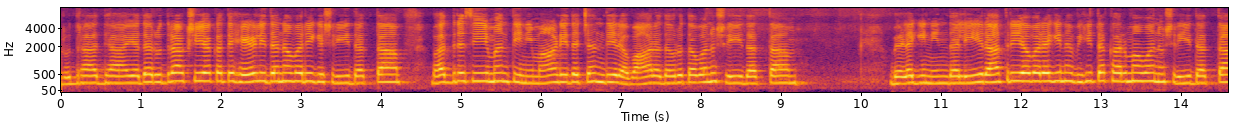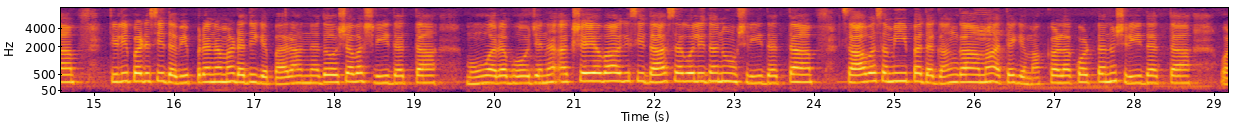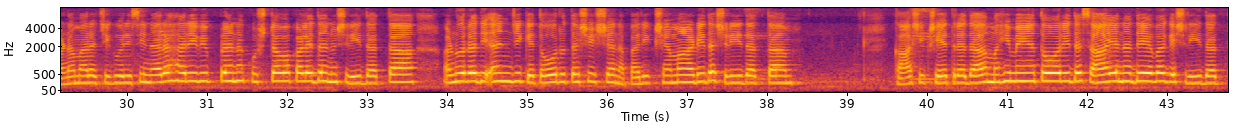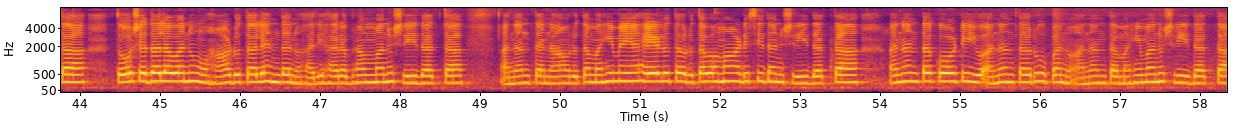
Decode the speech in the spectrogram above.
ರುದ್ರಾಧ್ಯಾಯದ ರುದ್ರಾಕ್ಷಿಯ ಕತೆ ಹೇಳಿದನವರಿಗೆ ಶ್ರೀದತ್ತ. ಭದ್ರ ಸೀಮಂತಿನಿ ಮಾಡಿದ ಚಂದಿರ ವಾರದ ವೃತವನು ಶ್ರೀದತ್ತ. ಬೆಳಗಿನಿಂದಲೀ ರಾತ್ರಿಯವರೆಗಿನ ವಿಹಿತ ಕರ್ಮವನು ಶ್ರೀದತ್ತ. ತಿಳಿಪಡಿಸಿದ ವಿಪ್ರನ ಮಡದಿಗೆ ಪರಾನ್ನ ದೋಷವ ಶ್ರೀದತ್ತ. ಮೂವರ ಭೋಜನ ಅಕ್ಷಯವಾಗಿಸಿ ದಾಸಗೊಲಿದನು ಶ್ರೀದತ್ತ. ಸಾವ ಸಮೀಪದ ಗಂಗಾ ಮಾತೆಗೆ ಮಕ್ಕಳ ಕೊಟ್ಟನು ಶ್ರೀದತ್ತ. ಒಣಮರ ಚಿಗುರಿಸಿ ನರಹರಿ ವಿಪ್ರನ ಕುಷ್ಟವ ಕಳೆದನು ಶ್ರೀದತ್ತ. ಅಣುರದಿ ಅಂಜಿಕೆ ತೋರುತ ಶಿಷ್ಯನ ಪರೀಕ್ಷೆ ಮಾಡಿದ ಶ್ರೀದತ್ತ. ಕಾಶಿ ಕ್ಷೇತ್ರದ ಮಹಿಮೆಯ ತೋರಿದ ಸಾಯನ ದೇವಗೆ ಶ್ರೀದತ್ತ. ತೋಷದಲವನು ಹಾಡುತ್ತಲೆಂದನು ಹರಿಹರ ಬ್ರಹ್ಮನು ಶ್ರೀದತ್ತ. ಅನಂತನಾವೃತ ಮಹಿಮೆಯ ಹೇಳುತ್ತ ವೃತವ ಮಾಡಿಸಿದನು ಶ್ರೀದತ್ತ. ಅನಂತ ಕೋಟಿಯು ಅನಂತ ರೂಪನು ಅನಂತ ಮಹಿಮನು ಶ್ರೀದತ್ತ.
